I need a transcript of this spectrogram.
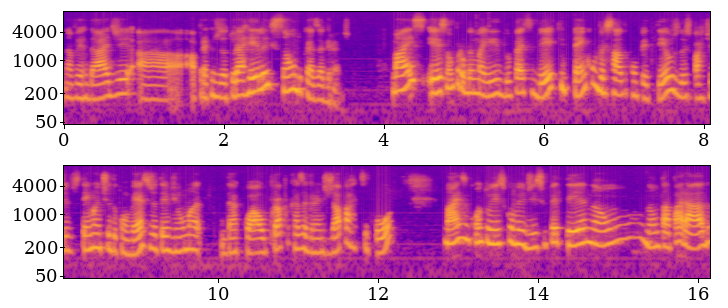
na verdade, a, a pré-candidatura à reeleição do Casagrande. Mas esse é um problema aí do PSB, que tem conversado com o PT, os dois partidos têm mantido conversa, já teve uma da qual o próprio Casagrande já participou, mas enquanto isso, como eu disse, o PT não não está parado.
